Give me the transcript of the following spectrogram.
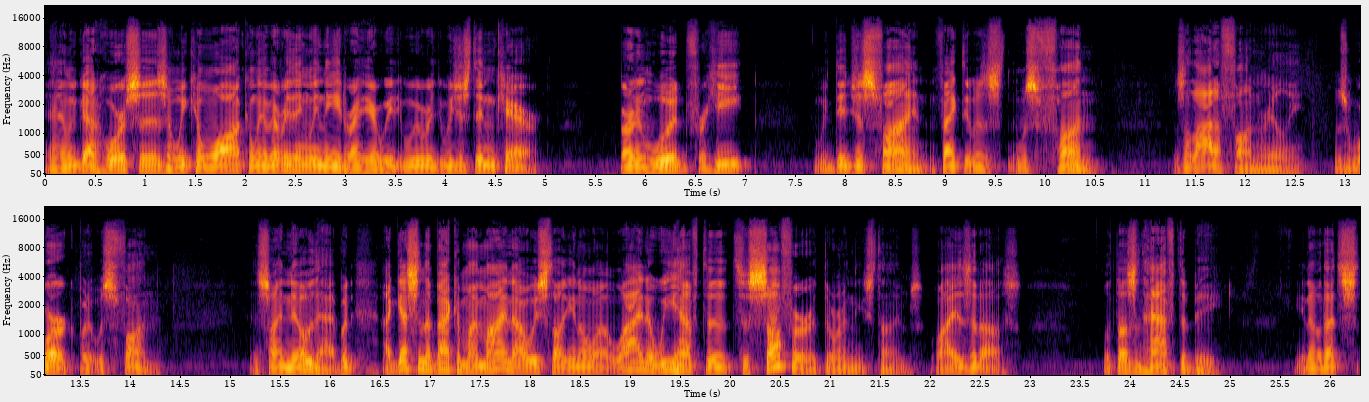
and we've got horses and we can walk and we have everything we need right here. We we were we just didn't care. Burning wood for heat, we did just fine. In fact, it was it was fun. It was a lot of fun, really. It was work, but it was fun. And so I know that. But I guess in the back of my mind, I always thought, you know, why do we have to, to suffer during these times? Why is it us? Well, it doesn't have to be. You know, that's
